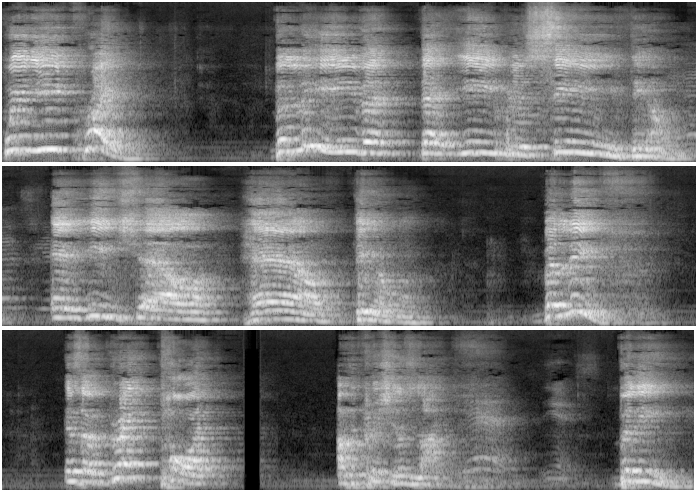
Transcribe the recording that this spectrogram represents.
when ye pray, believe that ye receive them, and ye shall have them. Belief is a great part of the Christian's life. Believe.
